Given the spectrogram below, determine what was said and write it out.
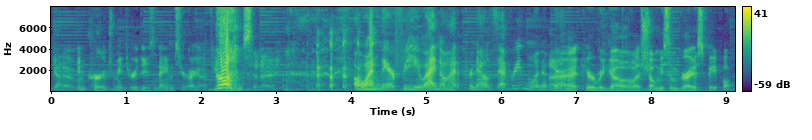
Got to encourage me through these names here. I got a few Ugh. names today. Oh, I'm there for you. I know how to pronounce every one of them. All right, here we go. Show me some grace, people.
